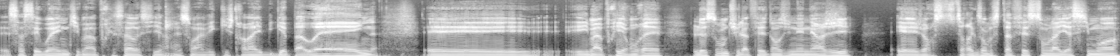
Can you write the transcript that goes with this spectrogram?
et ça, c'est Wayne qui m'a appris ça aussi, hein, les sons avec qui je travaille, big up à Wayne. Et, et il m'a appris, en vrai, le son, tu l'as fait dans une énergie, et genre, par exemple, si t'as fait ce son-là il y a six mois,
